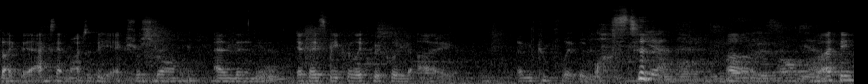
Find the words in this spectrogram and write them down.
like their accent might just be extra strong, and then if they speak really quickly, I am completely lost. yeah. Um, but I think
